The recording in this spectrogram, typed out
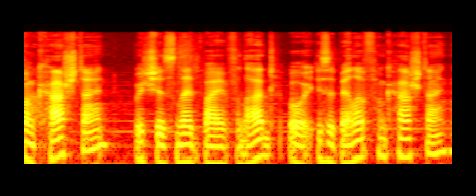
Von Karstein, which is led by Vlad or Isabella von Karstein.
